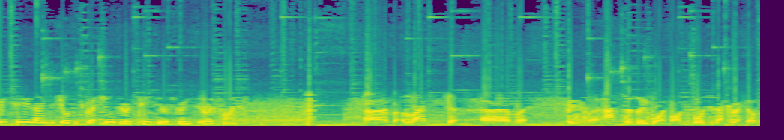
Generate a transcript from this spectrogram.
32, land at your discretion, 020 degrees 05. Um, land um, after the white marker board, is that correct, Over?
